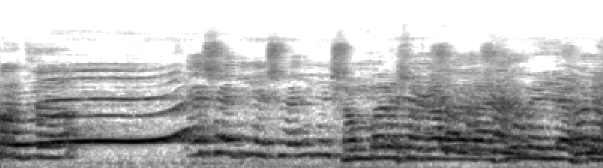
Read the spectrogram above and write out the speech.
মজা? সোমবারে সকালবেলা চলে যাবে।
